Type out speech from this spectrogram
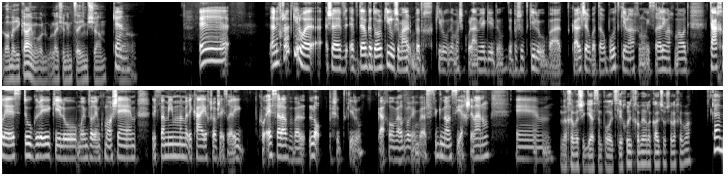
לא אמריקאים אבל אולי שנמצאים שם. כן. אני חושבת כאילו אה, שההבדל גדול כאילו שמה בטח כאילו זה מה שכולם יגידו זה פשוט כאילו בקלצ'ר בתרבות כאילו אנחנו ישראלים אנחנו מאוד תכלס דוגרי כאילו אומרים דברים כמו שהם לפעמים אמריקאי יחשוב שהישראלי כועס עליו אבל לא פשוט כאילו ככה אומר דברים בסגנון שיח שלנו. אה, והחבר'ה שגייסתם פה הצליחו להתחבר לקלצ'ר של החברה? כן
